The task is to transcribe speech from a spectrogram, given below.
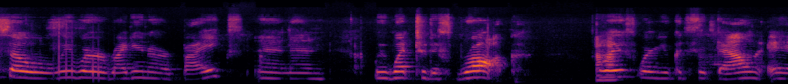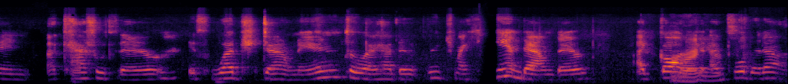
so we were riding our bikes, and then we went to this rock. Place where you could sit down, and a cache was there. It's wedged down in, so I had to reach my hand down there. I got Right. it. I pulled it out.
